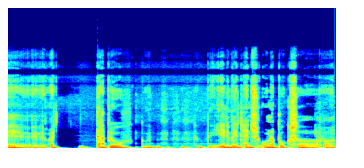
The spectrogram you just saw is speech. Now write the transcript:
Øh, og der blev indvendt hans underbukser og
